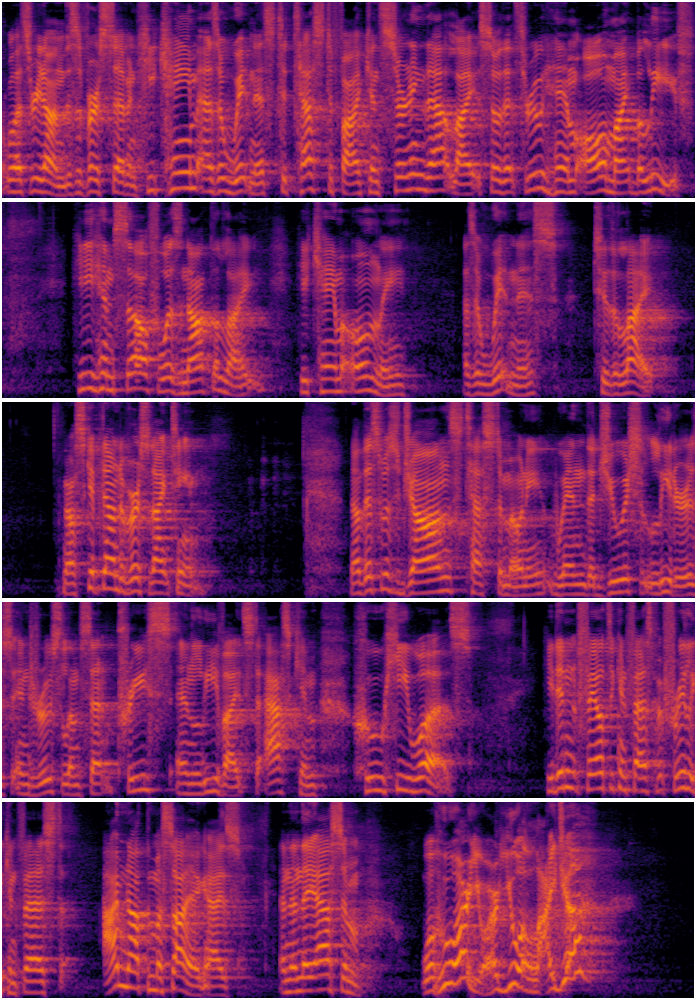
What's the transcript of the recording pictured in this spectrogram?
well, let's read on. This is verse 7. He came as a witness to testify concerning that light so that through him all might believe. He himself was not the light, he came only as a witness to the light. Now, skip down to verse 19. Now, this was John's testimony when the Jewish leaders in Jerusalem sent priests and Levites to ask him who he was. He didn't fail to confess, but freely confessed, I'm not the Messiah, guys. And then they asked him, Well, who are you? Are you Elijah?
